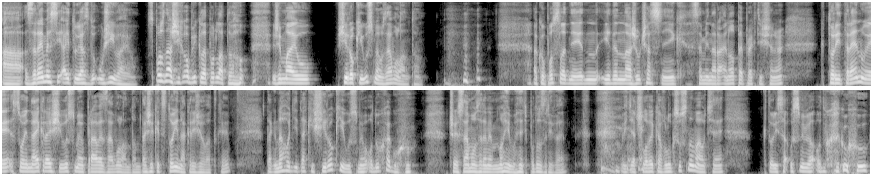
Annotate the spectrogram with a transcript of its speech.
a zrejme si aj tú jazdu užívajú. Spoznáš ich obvykle podľa toho, že majú široký úsmev za volantom. ako posledne jeden, jeden náš účastník seminára NLP Practitioner, ktorý trénuje svoj najkrajší úsmev práve za volantom. Takže keď stojí na kryžovatke, tak nahodí taký široký úsmev od ucha k uchu, čo je samozrejme mnohým hneď podozrivé. Vidia človeka v luxusnom aute, ktorý sa usmieva od ucha k uchu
